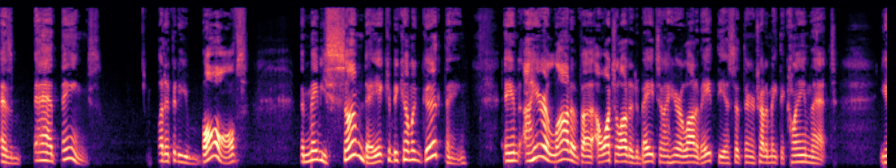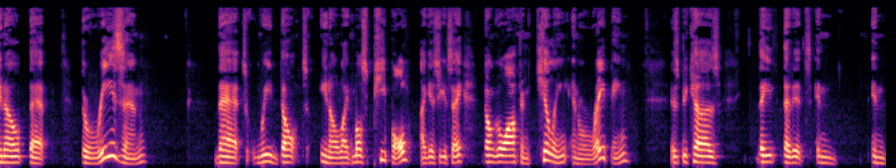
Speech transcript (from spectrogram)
as bad things. But if it evolves, then maybe someday it could become a good thing. And I hear a lot of, uh, I watch a lot of debates and I hear a lot of atheists sit there and try to make the claim that, you know, that the reason that we don't, you know, like most people, I guess you could say, don't go off and killing and raping is because they that it's in in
